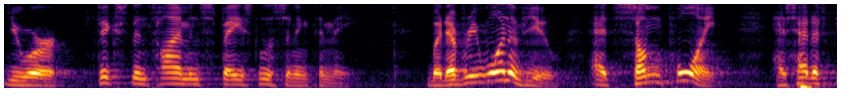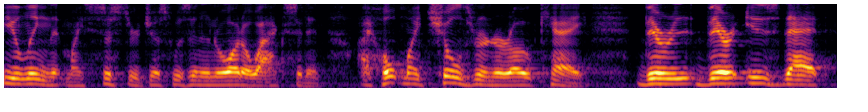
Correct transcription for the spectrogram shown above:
You are fixed in time and space listening to me. But every one of you, at some point, has had a feeling that my sister just was in an auto accident. I hope my children are okay. There, there is that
